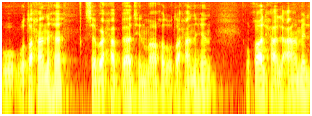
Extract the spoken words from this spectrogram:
وطحنها سبع حبات ماخذ وطحنهن وقال حال عامل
